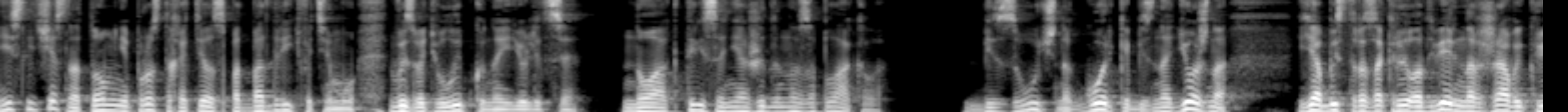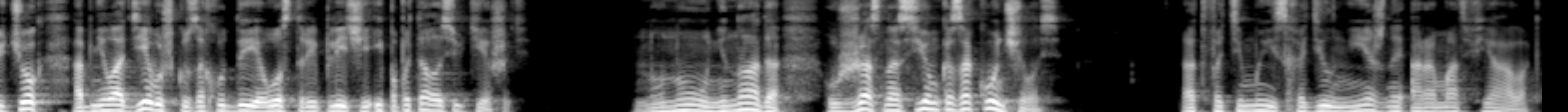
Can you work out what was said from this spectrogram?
Если честно, то мне просто хотелось подбодрить Фатиму, вызвать улыбку на ее лице. Но актриса неожиданно заплакала. Беззвучно, горько, безнадежно. Я быстро закрыла дверь на ржавый крючок, обняла девушку за худые острые плечи и попыталась утешить. «Ну-ну, не надо, ужасная съемка закончилась». От Фатимы исходил нежный аромат фиалок.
